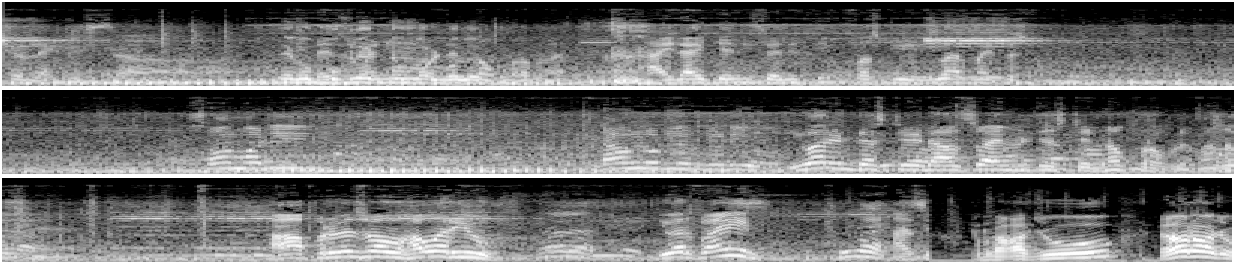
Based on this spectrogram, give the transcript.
Sure like this. Uh, देखो there's booklet one number important बोलो। no problem. I like any anything. First you, you are my first. Somebody download your video. You are interested also. I am interested. No problem. Understand? Ah, Pravesh Babu, how are you? You are fine. I Raju यार राजू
